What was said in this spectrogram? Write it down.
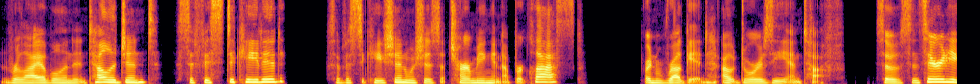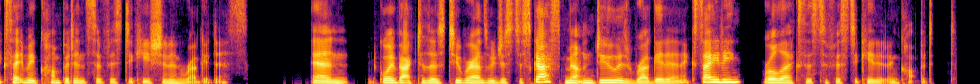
reliable and intelligent. Sophisticated, sophistication, which is charming and upper class. And rugged, outdoorsy and tough. So sincerity, excitement, competence, sophistication, and ruggedness. And going back to those two brands we just discussed, Mountain Dew is rugged and exciting. Rolex is sophisticated and competent.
